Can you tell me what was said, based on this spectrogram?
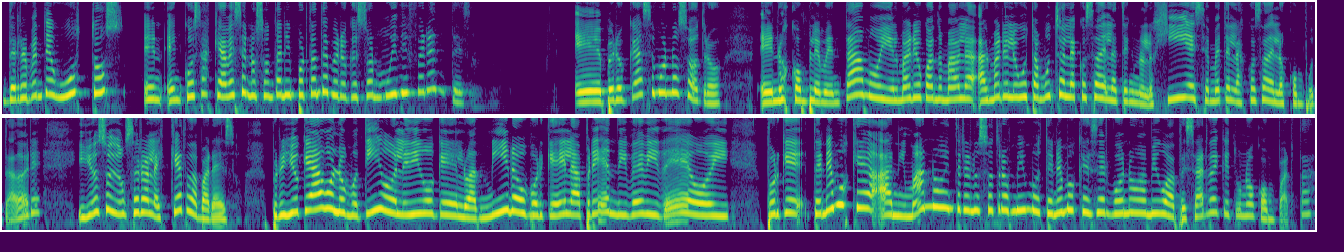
de repente gustos en, en cosas que a veces no son tan importantes, pero que son muy diferentes. Eh, pero ¿qué hacemos nosotros? Eh, nos complementamos y el Mario cuando me habla, al Mario le gusta mucho la cosa de la tecnología y se mete en las cosas de los computadores y yo soy un cero a la izquierda para eso. Pero yo qué hago, lo motivo, le digo que lo admiro porque él aprende y ve videos y porque tenemos que animarnos entre nosotros mismos, tenemos que ser buenos amigos a pesar de que tú no compartas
